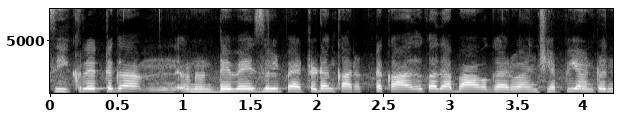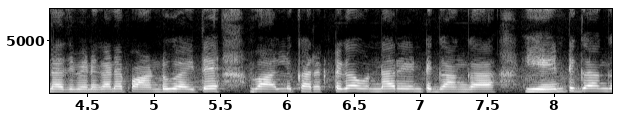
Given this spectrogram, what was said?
సీక్రెట్గా డివైజులు పెట్టడం కరెక్ట్ కాదు కదా బావగారు అని చెప్పి అంటుంది. అది వినగానే పాండు అయితే వాళ్ళు కరెక్ట్గా ఉన్నారేంటి గంగ? ఏంటి గంగ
